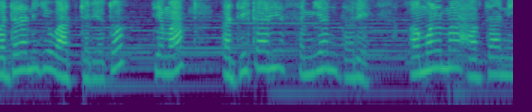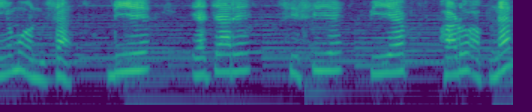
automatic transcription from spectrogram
વધારાની જો વાત કરીએ તો તેમાં અધિકારી સમયાંતરે અમલમાં આવતા નિયમો અનુસાર ડીએ, એચઆરએ, સીસીએ, પીએફ ફાળો આપનાર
